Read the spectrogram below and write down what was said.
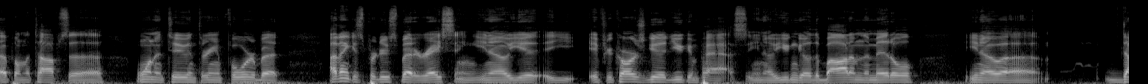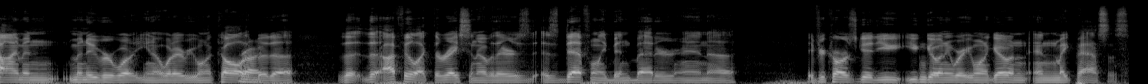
up on the tops uh, one and two and three and four, but I think it's produced better racing. You know, you, you, if your car's good, you can pass. You know, you can go the bottom, the middle, you know, uh, diamond maneuver, what you know, whatever you want to call it. Right. But uh, the, the I feel like the racing over there has, has definitely been better, and uh, if your car's good, you you can go anywhere you want to go and, and make passes.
